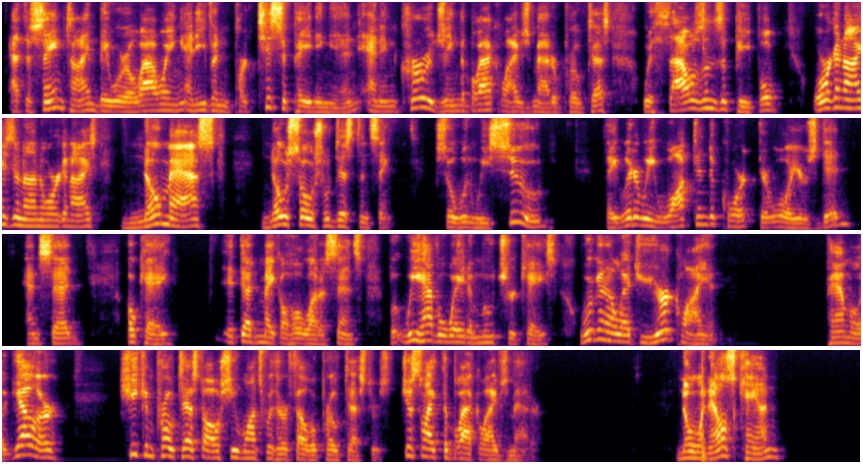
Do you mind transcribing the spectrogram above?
At the same time, they were allowing and even participating in and encouraging the Black Lives Matter protest with thousands of people, organized and unorganized, no mask, no social distancing. So when we sued, they literally walked into court, their lawyers did, and said, okay, it doesn't make a whole lot of sense, but we have a way to moot your case. We're going to let your client, Pamela Geller, she can protest all she wants with her fellow protesters, just like the Black Lives Matter. No one else can.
